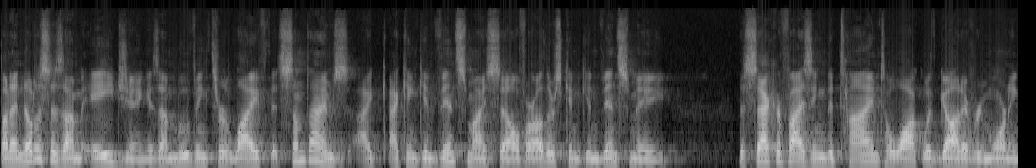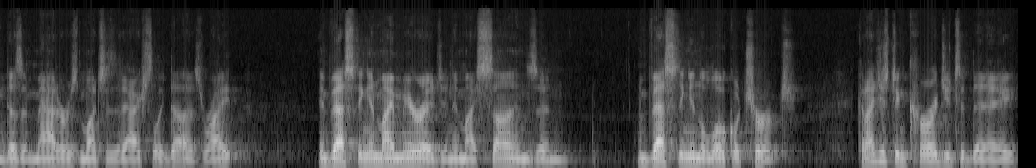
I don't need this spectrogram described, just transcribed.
But I notice as I'm aging, as I'm moving through life, that sometimes I, I can convince myself, or others can convince me, that sacrificing the time to walk with God every morning doesn't matter as much as it actually does, right? Investing in my marriage and in my sons and investing in the local church. Can I just encourage you today?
